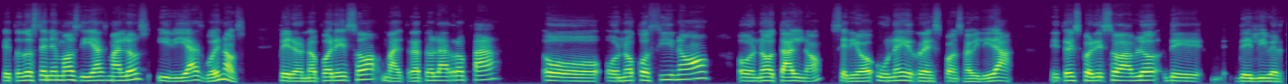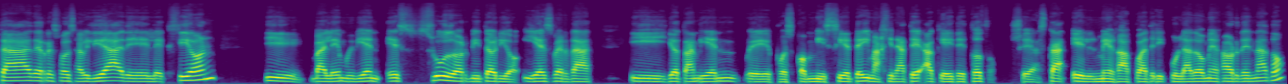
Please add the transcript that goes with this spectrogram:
que todos tenemos días malos y días buenos, pero no por eso maltrato la ropa o, no cocino o no tal, ¿no? Sería una irresponsabilidad. Entonces, por eso hablo de, de libertad, de responsabilidad, de elección y, vale, muy bien, es su dormitorio y es verdad y yo también, eh, pues con mis siete, imagínate, aquí hay de todo. O sea, está el mega cuadriculado, mega ordenado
